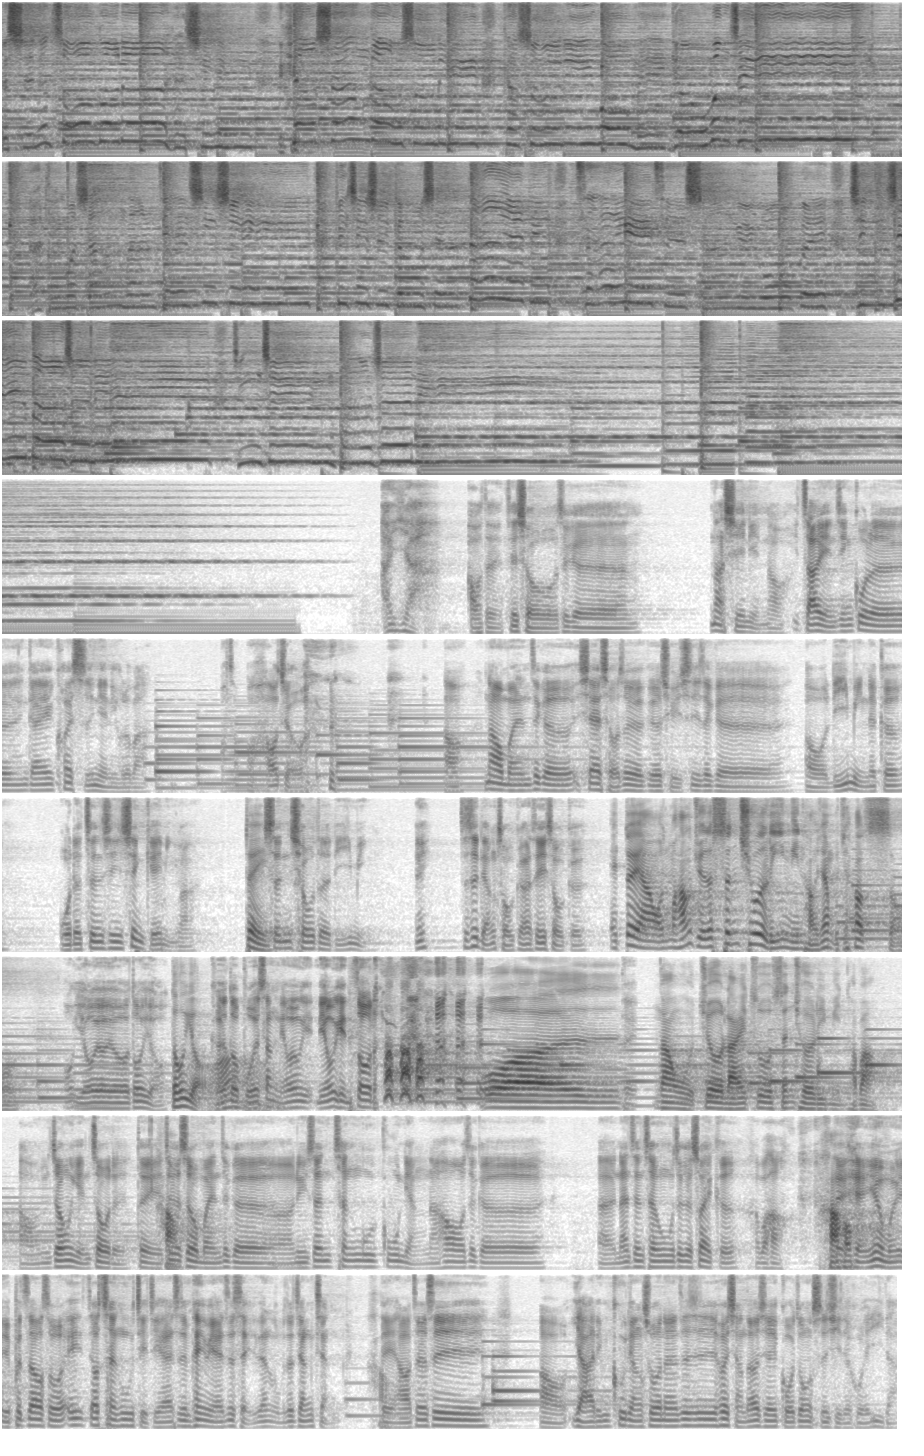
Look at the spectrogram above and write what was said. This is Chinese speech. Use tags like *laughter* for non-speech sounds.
那些年错过的爱情，好想告诉你，告诉你我没有忘记。那天晚上满天星星，毕竟是共下的约定，再一次相遇我会紧紧抱着你，紧紧抱着你。这首这个那些年哦，一眨眼睛过了应该快十年有了吧？哇，好久。*laughs* 好，那我们这个下一首这个歌曲是这个哦黎明的歌，《我的真心献给你》吗？对，深秋的黎明。哎，这是两首歌还是一首歌？哎，对啊，我怎么好像觉得深秋的黎明好像比较熟？哦，有有有都有都有，可能都不会唱牛牛演奏的。*laughs* 我对。那我就来做《深秋的黎明》，好不好？好，我们就用演奏的。对，这个是我们这个女生称呼姑娘，然后这个呃男生称呼这个帅哥，好不好？好。因为我们也不知道说，哎，要称呼姐姐还是妹妹还是谁，这样我们就这样讲。对，好，这个是哦哑铃姑娘说呢，这是会想到一些国中时期的回忆的。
